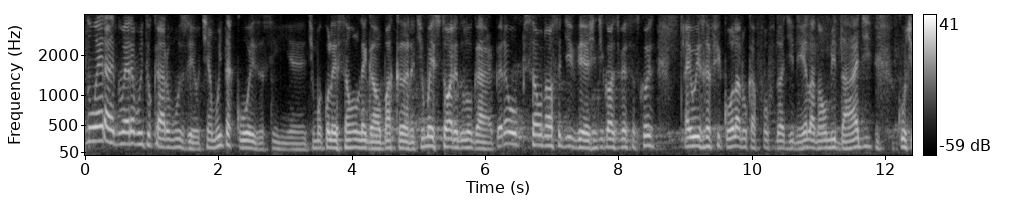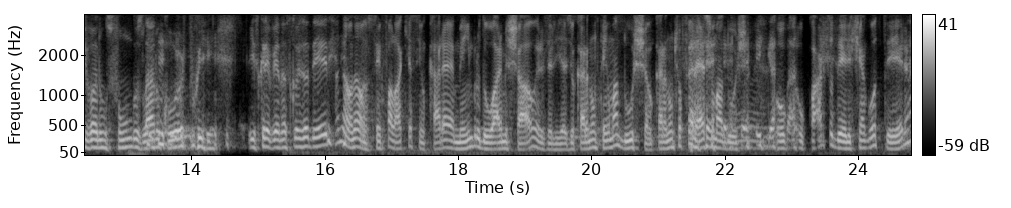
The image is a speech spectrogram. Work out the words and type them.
não era, não era muito caro o museu, tinha muita coisa, assim, é, tinha uma coleção legal, bacana, tinha uma história do lugar, era a opção nossa de ver, a gente gosta de ver essas coisas. Aí o Isra ficou lá no cafofo do Adnê, lá na umidade, cultivando uns fungos lá no corpo e, e escrevendo as coisas dele. Ah, Não, não, sem falar que assim, o cara é membro do Warm Showers, Elias, e o cara não tem uma ducha, o cara não te oferece uma ducha. Engraçado. o, o quarto dele tinha goteira,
